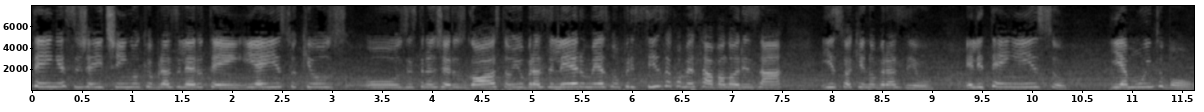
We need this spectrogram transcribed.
têm esse jeitinho que o brasileiro tem. E é isso que os, os estrangeiros gostam e o brasileiro mesmo precisa começar a valorizar isso aqui no Brasil. Ele tem isso e é muito bom.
